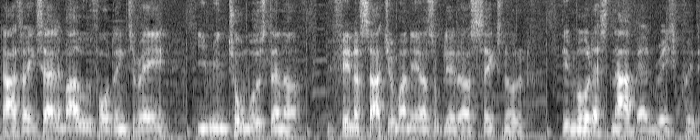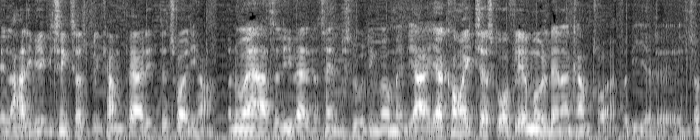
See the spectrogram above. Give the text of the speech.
der er altså ikke særlig meget udfordring tilbage i mine to modstandere. Vi finder Sadio Mane, og så bliver det også 6-0 det må da snart være et rage quit. Eller har de virkelig tænkt sig at spille kampen færdig? Det tror jeg, de har. Og nu er jeg altså lige valgt at tage en beslutning om, at jeg, jeg kommer ikke til at score flere mål i den her kamp, tror jeg. Fordi at, øh, så,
